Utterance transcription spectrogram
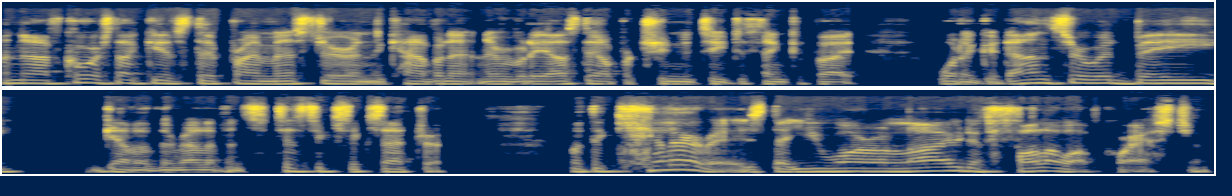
And now, of course, that gives the prime minister and the cabinet and everybody else the opportunity to think about what a good answer would be, gather the relevant statistics, etc. But the killer is that you are allowed a follow up question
